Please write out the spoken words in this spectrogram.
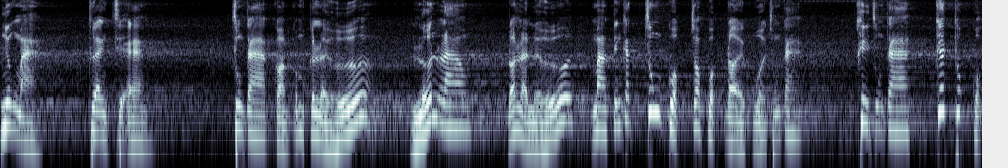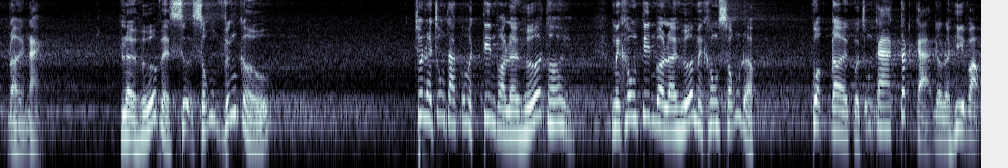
Nhưng mà, thưa anh chị em, chúng ta còn có một cái lời hứa lớn lao. Đó là lời hứa mang tính cách chung cuộc cho cuộc đời của chúng ta. Khi chúng ta kết thúc cuộc đời này Lời hứa về sự sống vĩnh cửu. Cho nên chúng ta cũng phải tin vào lời hứa thôi. Mình không tin vào lời hứa, mình không sống được. Cuộc đời của chúng ta tất cả đều là hy vọng.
